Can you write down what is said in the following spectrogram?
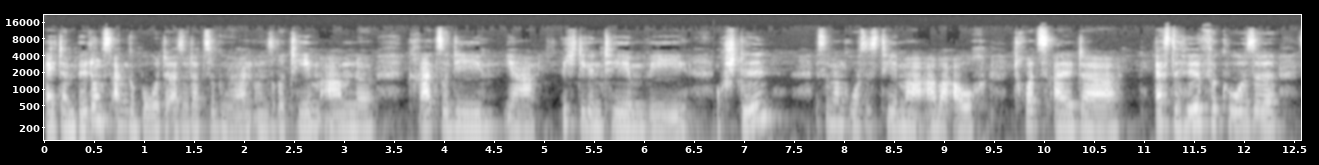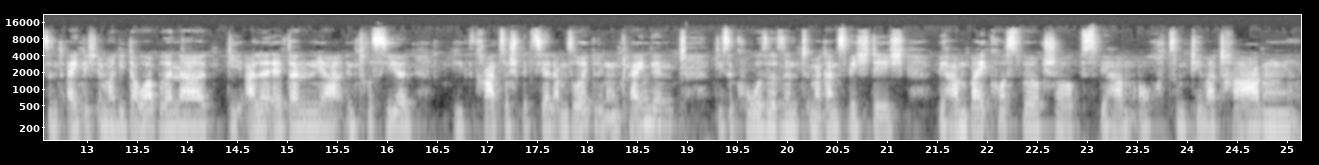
Elternbildungsangebote, also dazu gehören unsere Themenabende, gerade so die, ja, wichtigen Themen wie auch Stillen ist immer ein großes Thema, aber auch Trotzalter, Erste-Hilfe-Kurse sind eigentlich immer die Dauerbrenner, die alle Eltern ja interessieren, die gerade so speziell am Säugling und Kleinkind. Diese Kurse sind immer ganz wichtig. Wir haben Beikost-Workshops, wir haben auch zum Thema Tragen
